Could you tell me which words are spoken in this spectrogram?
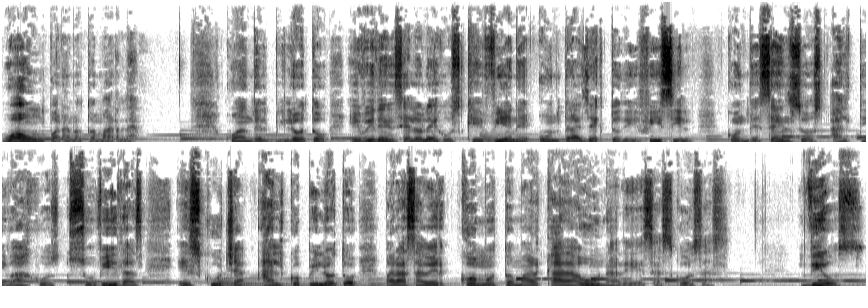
o aún para no tomarla. Cuando el piloto evidencia a lo lejos que viene un trayecto difícil, con descensos, altibajos, subidas, escucha al copiloto para saber cómo tomar cada una de esas cosas. Dios,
